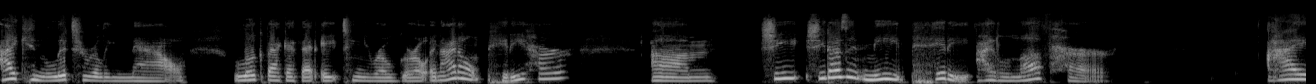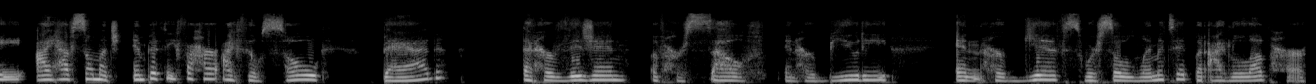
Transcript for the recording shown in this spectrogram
I can literally now look back at that 18 year old girl and I don't pity her. Um, She she doesn't need pity. I love her. I I have so much empathy for her. I feel so bad that her vision of herself and her beauty and her gifts were so limited, but I love her.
